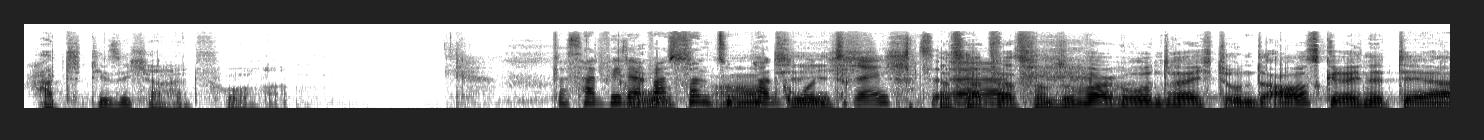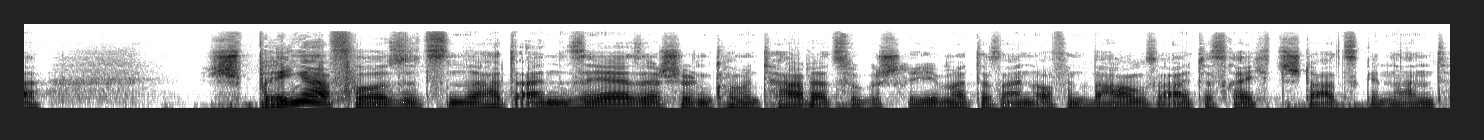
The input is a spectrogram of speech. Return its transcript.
hat die Sicherheit Vorrang. Das hat wieder Großartig. was von Supergrundrecht. Das hat äh, was von Supergrundrecht und ausgerechnet der Springer-Vorsitzende hat einen sehr, sehr schönen Kommentar dazu geschrieben, hat das einen Offenbarungseid des Rechtsstaats genannt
